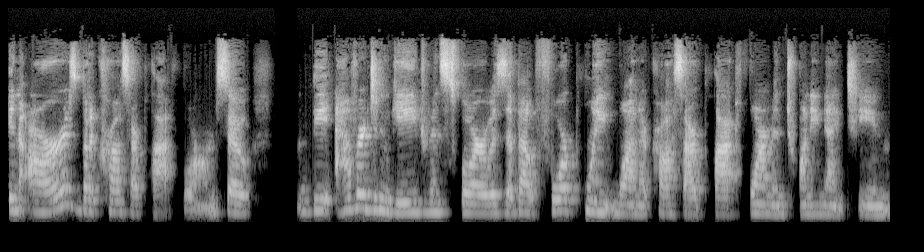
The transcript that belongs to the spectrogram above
in ours but across our platform so the average engagement score was about 4.1 across our platform in 2019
